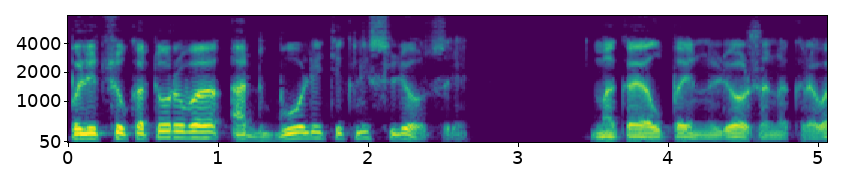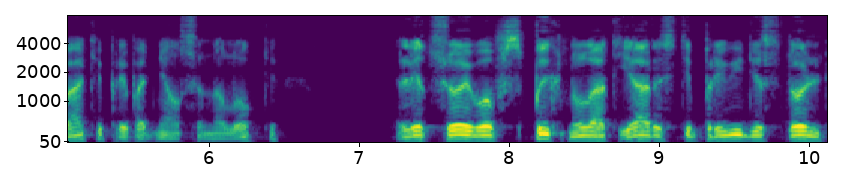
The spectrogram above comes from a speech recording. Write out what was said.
по лицу которого от боли текли слезы. Макаэл Пейн, лежа на кровати, приподнялся на локте. Лицо его вспыхнуло от ярости при виде столь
